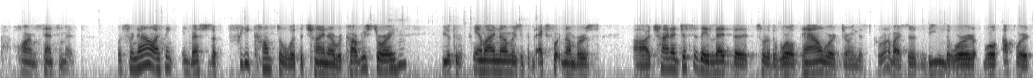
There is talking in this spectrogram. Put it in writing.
harm sentiment. But for now, I think investors are pretty comfortable with the China recovery story. Mm-hmm. You look at PMI numbers, you look at the export numbers. Uh, China, just as they led the sort of the world downward during this coronavirus, they're leading the world, world upward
